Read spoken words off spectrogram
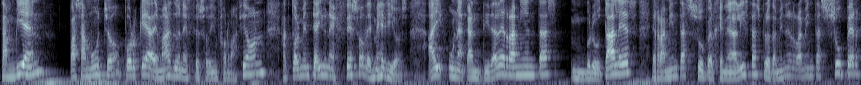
También Pasa mucho porque además de un exceso de información, actualmente hay un exceso de medios. Hay una cantidad de herramientas brutales, herramientas súper generalistas, pero también herramientas súper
